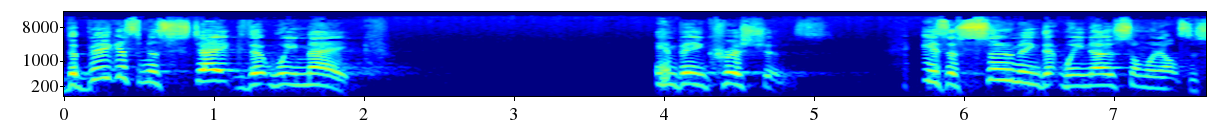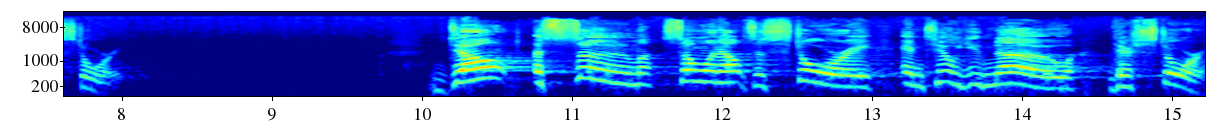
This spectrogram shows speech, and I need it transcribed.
The biggest mistake that we make in being Christians is assuming that we know someone else's story. Don't assume someone else's story until you know their story.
